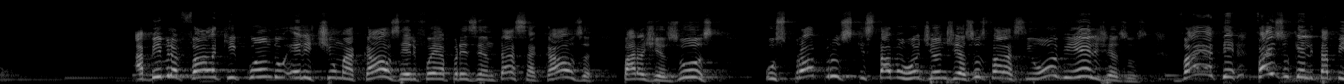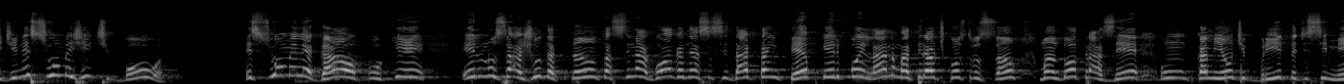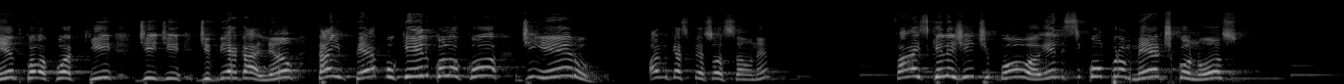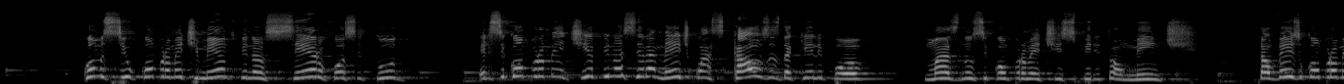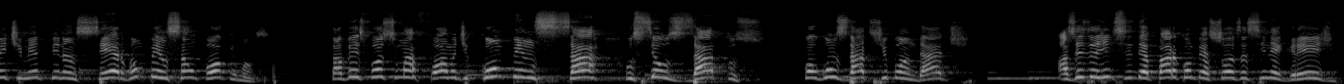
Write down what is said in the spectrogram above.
A Bíblia fala que quando ele tinha uma causa, ele foi apresentar essa causa para Jesus, os próprios que estavam rodeando Jesus falam assim: ouve ele, Jesus, vai até, faz o que ele está pedindo. Esse homem é gente boa, esse homem é legal, porque ele nos ajuda tanto. A sinagoga nessa cidade está em pé, porque ele foi lá no material de construção, mandou trazer um caminhão de brita, de cimento, colocou aqui, de, de, de vergalhão. Está em pé porque ele colocou dinheiro. Olha o que as pessoas são, né? Faz que ele é gente boa, ele se compromete conosco. Como se o comprometimento financeiro fosse tudo. Ele se comprometia financeiramente com as causas daquele povo, mas não se comprometia espiritualmente. Talvez o comprometimento financeiro, vamos pensar um pouco, irmãos. Talvez fosse uma forma de compensar os seus atos com alguns atos de bondade. Às vezes a gente se depara com pessoas assim na igreja,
